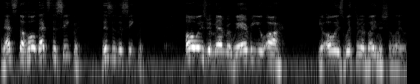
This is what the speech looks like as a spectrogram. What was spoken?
and that's the whole. That's the secret. This is the secret. Always remember wherever you are, you're always with the Rabbi Shalom.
